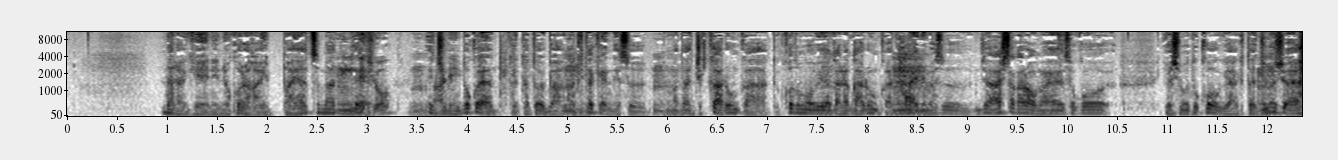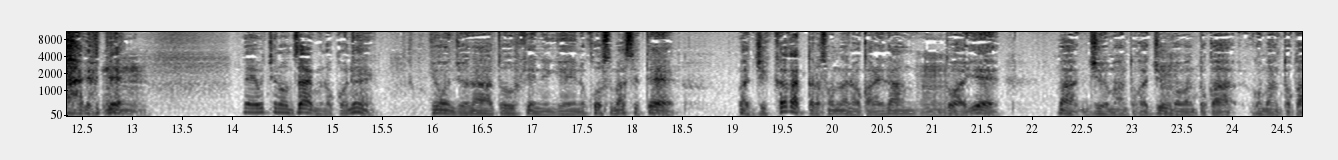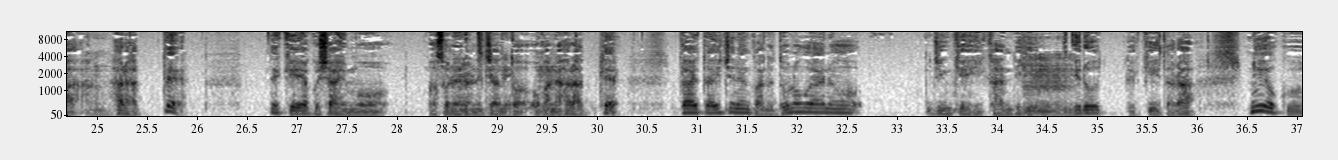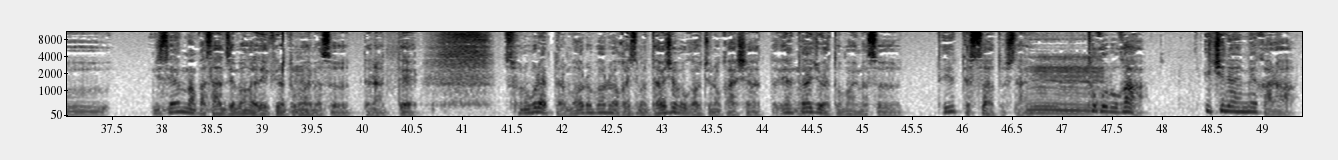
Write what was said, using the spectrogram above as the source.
なら芸人の子らがいっぱい集まって、うんでうんで自分どこやって例えば秋田県です、また実家あるんか子供部屋かなんかあるんか入ります。じゃあ明日からお前そこ吉本興業秋田事務所や、言って、うん。でうちの財務の子に47都道府県に芸人の子住ませて、まあ、実家があったらそんなにお金いらんとはいえ、まあ、10万とか15万とか5万とか払って、で契約社員も、まあ、それなりにちゃんとお金払って、大体1年間でどのぐらいの人件費管理費いるって聞いたら2億2000万か3000万ぐらいできると思いますってなって、そのぐらいやったら丸々いつも大丈夫かうちの会社っていや大丈夫やと思いますって言ってスタートしたんところが1年目から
